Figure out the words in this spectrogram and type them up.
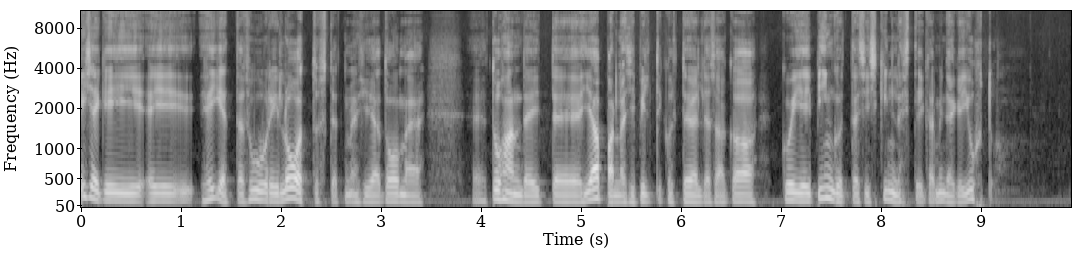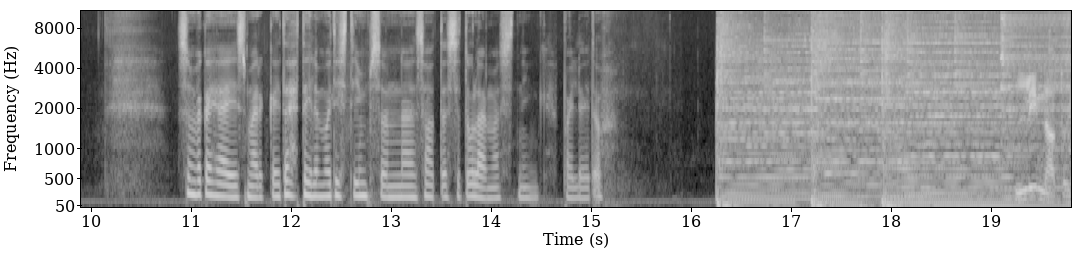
isegi ei, ei heieta suuri lootust, et me siia toome eh, tuhandeid jaapanlasi piltlikult öeldes, aga kui ei pinguta, siis kindlasti ka midagi ei juhtu see on väga hea eesmärk, aitäh teile, Madis Timson, saatesse tulemast ning palju edu! Linnatund.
